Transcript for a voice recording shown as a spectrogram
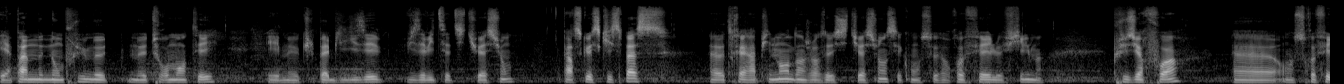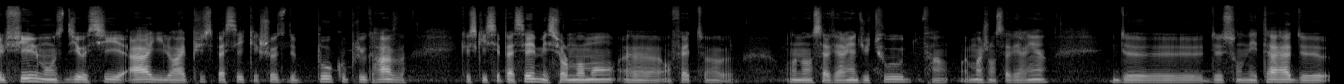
et, à pas non plus me, me, tourmenter et me culpabiliser vis-à-vis -vis de cette situation. Parce que ce qui se passe très rapidement dans ce genre de situation, c'est qu'on se refait le film plusieurs fois. Euh, on se refait le film, on se dit aussi ah il aurait pu se passer quelque chose de beaucoup plus grave que ce qui s'est passé, mais sur le moment euh, en fait euh, on n'en savait rien du tout. Enfin moi j'en savais rien de, de, son état, de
